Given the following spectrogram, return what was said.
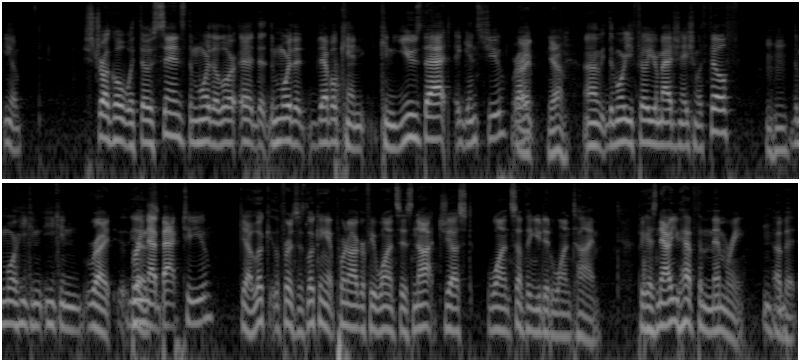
you know, struggle with those sins, the more the Lord, uh, the, the more the devil can can use that against you. Right. Yeah. Um, the more you fill your imagination with filth, hmm the more he can he can Right. bring yes. that back to you. Yeah, look for instance, looking at pornography once is not just one something you did one time, because now you have the memory of it,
